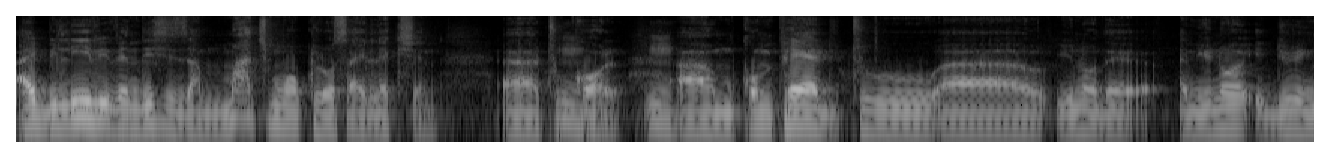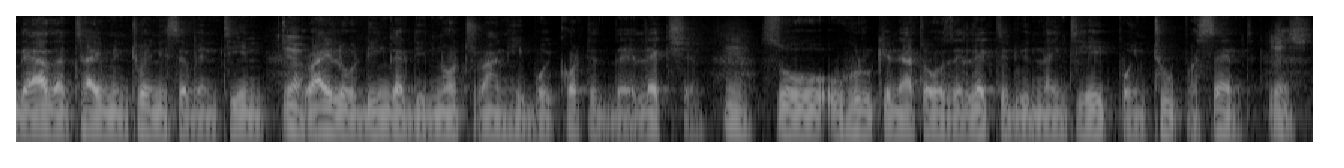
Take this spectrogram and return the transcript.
I believe even this is a much more closer election uh, to call um, compared to uh, you know the and you know during the other time in 2017 Yeah. Raila Odinga did not run he boycotted the election so Uhuru Kenyatta was elected with 98.2 percent Yes.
